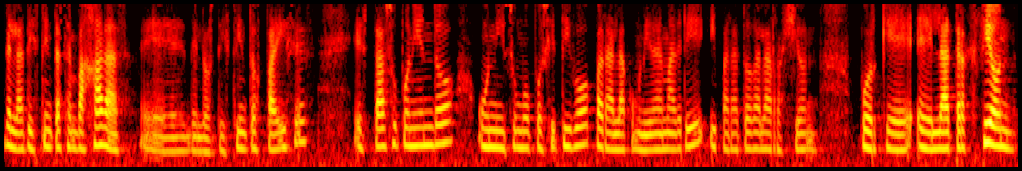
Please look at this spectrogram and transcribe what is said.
de las distintas embajadas eh, de los distintos países está suponiendo un insumo positivo para la Comunidad de Madrid y para toda la región, porque eh, la atracción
